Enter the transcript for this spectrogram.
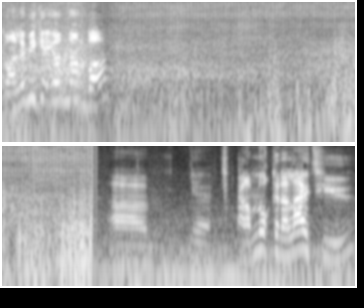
Go on, let me get your number. Um, Yeah. Not gonna lie to you.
